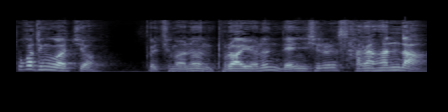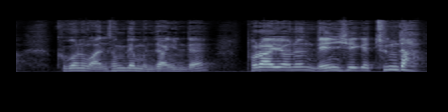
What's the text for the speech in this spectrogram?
똑같은 것 같죠? 그렇지만은 브라이언은 낸시를 사랑한다. 그거는 완성된 문장인데 브라이언은 낸시에게 준다.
